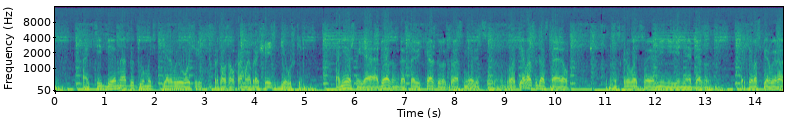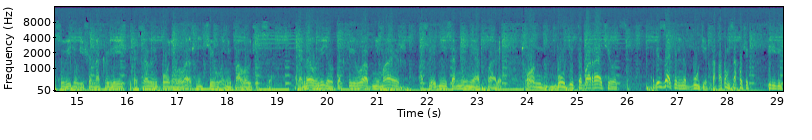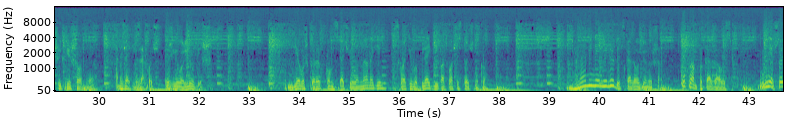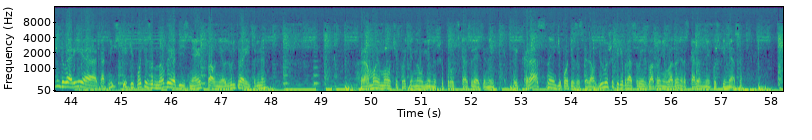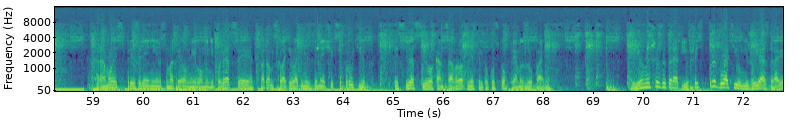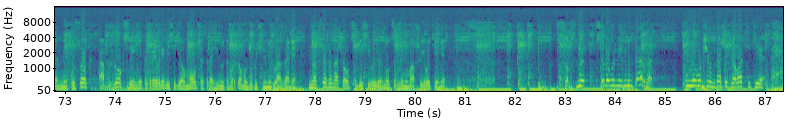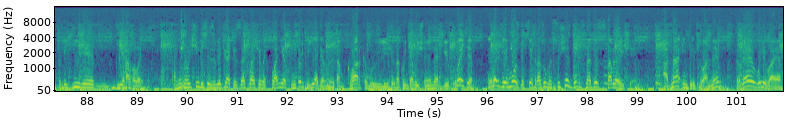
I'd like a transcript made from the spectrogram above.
«А тебе надо думать в первую очередь», — продолжал Хромой, обращаясь к девушке. «Конечно, я обязан доставить каждого, кто осмелится. Вот я вас и доставил. Но скрывать свое мнение я не обязан. Как я вас первый раз увидел еще на крылечке, так сразу и понял, у вас ничего не получится. А когда увидел, как ты его обнимаешь, последние сомнения отпали. Он будет оборачиваться. Обязательно будет, а потом захочет перерешить решенное. Обязательно захочет. Ты же его любишь. Девушка рывком вскочила на ноги, схватила фляги и пошла к источнику. «Она меня не любит», — сказал юноша. «Как вам показалось?» «Нет, что не говори, а космическая гипотеза многое объясняет вполне удовлетворительно». Хромой молча протянул юноше пруд с козлятиной. «Прекрасная гипотеза», — сказал юноша, перебрасывая из ладони в ладонь раскаленные куски мяса. Хромой с презрением смотрел на его манипуляции, потом схватил один из дымящихся прутьев и свез с его конца в рот несколько кусков прямо зубами. Юноша, заторопившись, проглотил, не жуя, здоровенный кусок, обжегся и некоторое время сидел молча с разинутым ртом и выпученными глазами, но все же нашел в себе силы вернуться к занимавшей его теме. «Собственно, все довольно элементарно», ну, в общем, в нашей галактике победили дьяволы. Они научились извлекать из захваченных планет не только ядерную, там, кварковую или еще какую-нибудь обычную энергию. Понимаете, энергия мозга всех разумных существ делится на две составляющие. Одна интеллектуальная, другая волевая.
